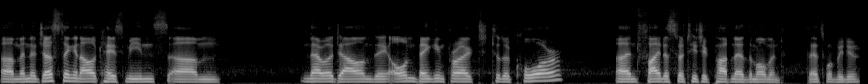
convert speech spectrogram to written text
Um, and adjusting in our case means um, narrow down the own banking product to the core and find a strategic partner at the moment. That's what we do.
